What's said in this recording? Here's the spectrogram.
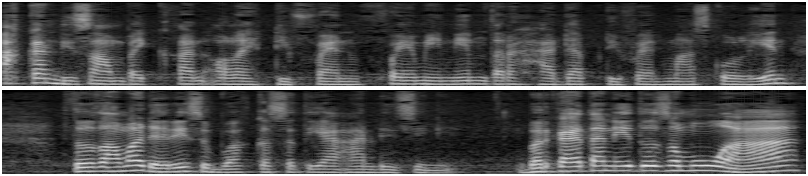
akan disampaikan oleh defense feminim terhadap defense maskulin, terutama dari sebuah kesetiaan di sini. Berkaitan itu semua,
